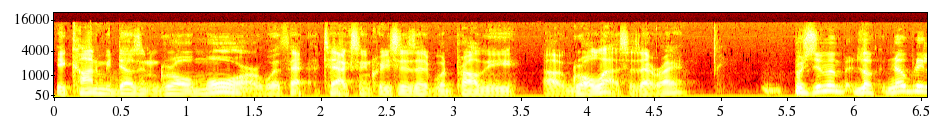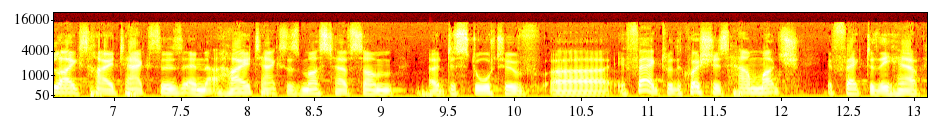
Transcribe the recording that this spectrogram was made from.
The economy doesn't grow more with tax increases, it would probably uh, grow less, is that right? Presumably, look, nobody likes higher taxes, and higher taxes must have some uh, distortive uh, effect. But the question is, how much effect do they have?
